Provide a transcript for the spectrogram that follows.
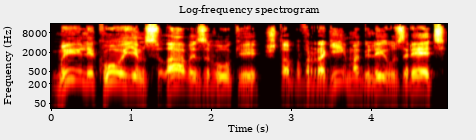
Мы ликуем славы звуки, чтоб враги могли узреть,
